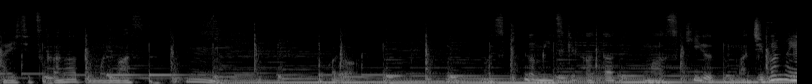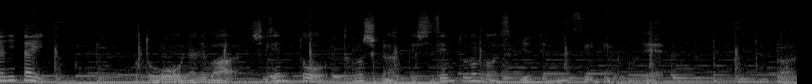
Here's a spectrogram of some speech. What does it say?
大切かなと思います。うん、スキルの身につけ方まあスキル、まあ、自分のやりたいことをやれば自然と楽しくなって自然とどんどんスキルって身についていくので、なんか、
